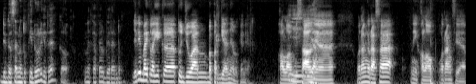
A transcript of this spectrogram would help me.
didesain untuk tidur gitu ya kalau net cafe lebih random Jadi baik lagi ke tujuan bepergiannya mungkin ya. Kalau Iya. misalnya orang ngerasa nih kalau orang sih ya,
